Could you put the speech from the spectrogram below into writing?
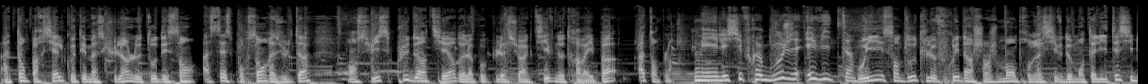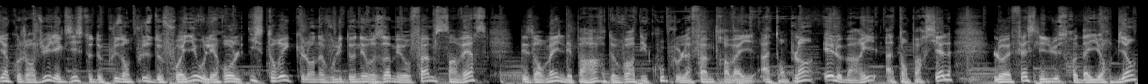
à temps partiel. Côté masculin, le taux descend à 16%. En Suisse, plus d'un tiers de la population active ne travaille pas à temps plein. Mais les chiffres bougent et vite. Oui, sans doute le fruit d'un changement progressif de mentalité, si bien qu'aujourd'hui, il existe de plus en plus de foyers où les rôles historiques que l'on a voulu donner aux hommes et aux femmes s'inversent. Désormais, il n'est pas rare de voir des couples où la femme travaille à temps plein et le mari à temps partiel. L'OFS l'illustre d'ailleurs bien.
